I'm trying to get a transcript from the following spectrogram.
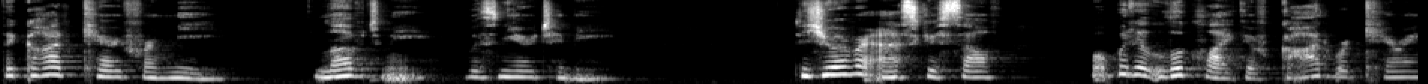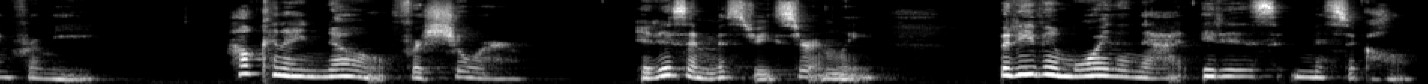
that God cared for me, loved me, was near to me. Did you ever ask yourself, what would it look like if God were caring for me? How can I know for sure? It is a mystery, certainly, but even more than that, it is mystical.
